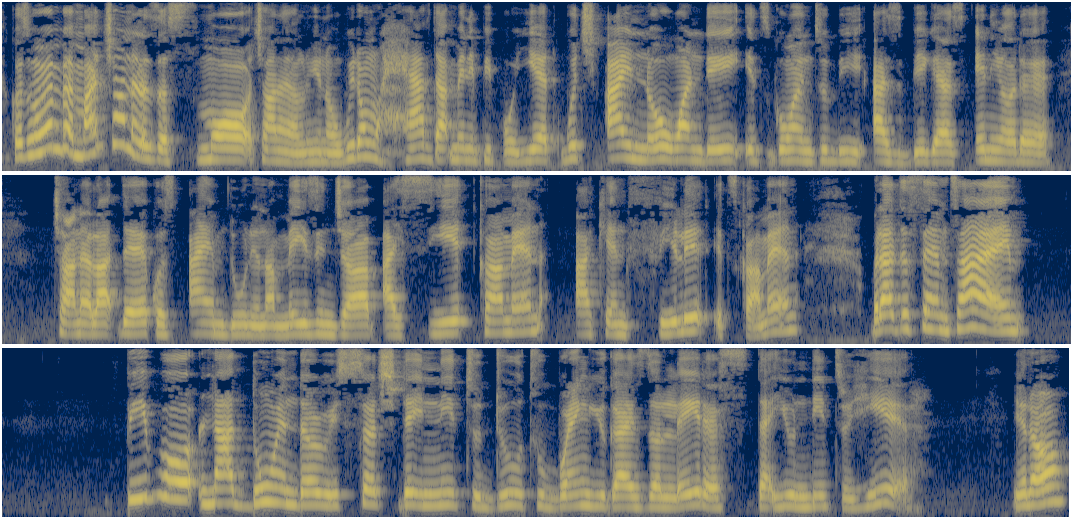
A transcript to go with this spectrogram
Because remember, my channel is a small channel. You know, we don't have that many people yet, which I know one day it's going to be as big as any other channel out there because I am doing an amazing job. I see it coming. I can feel it. It's coming. But at the same time, people not doing the research they need to do to bring you guys the latest that you need to hear. You know,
